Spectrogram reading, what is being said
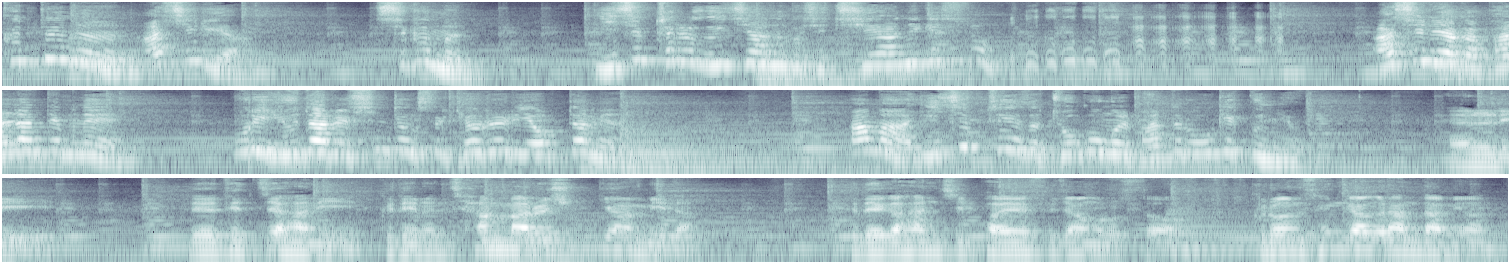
그때는 아시리아, 지금은 이집트를 의지하는 것이 지혜 아니겠소? 아시리아가 반란 때문에 우리 유다를 신경 쓸 겨를이 없다면 아마 이집트에서 조공을 받으러 오겠군요. 엘리, 내 듣자 하니 그대는 참말을 쉽게 합니다. 그대가 한 지파의 수장으로서 그런 생각을 한다면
